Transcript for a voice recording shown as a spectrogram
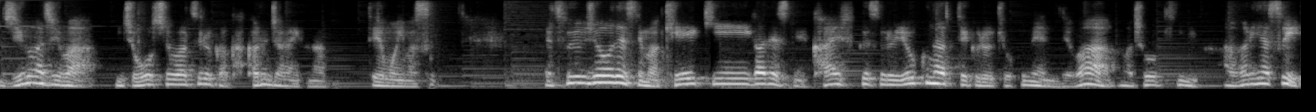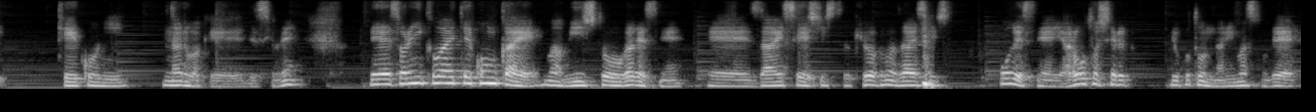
じわじわ上昇圧力がかかるんじゃないかなって思います。通常ですね、まあ、景気がですね、回復する、良くなってくる局面では、まあ、長期金利が上がりやすい傾向になるわけですよね。で、それに加えて今回、まあ、民主党がですね、えー、財政支出、巨額の財政支出をですね、やろうとしているということになりますので、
